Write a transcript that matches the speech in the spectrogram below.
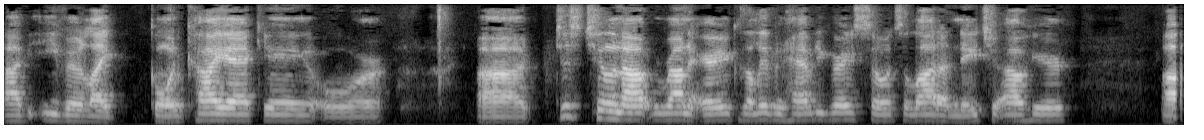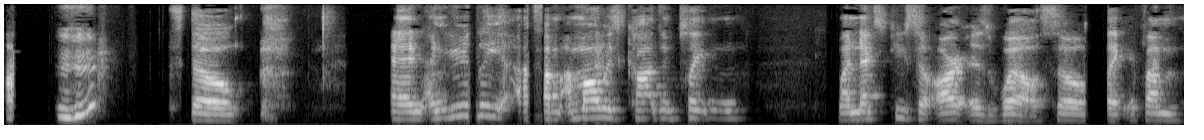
I've either like going kayaking or uh, just chilling out around the area because I live in Havre Grace, so it's a lot of nature out here. Mhm. So, and and usually um, I'm always contemplating my next piece of art as well. So like if I'm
